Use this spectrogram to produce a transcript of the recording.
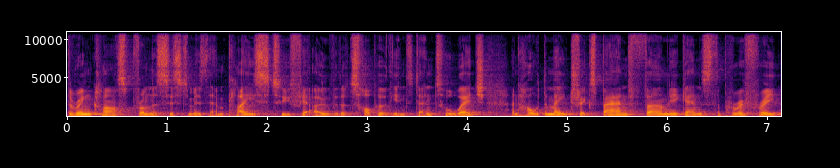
The ring clasp from the system is then placed to fit over the top of the interdental wedge and hold the matrix band firmly against the periphery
